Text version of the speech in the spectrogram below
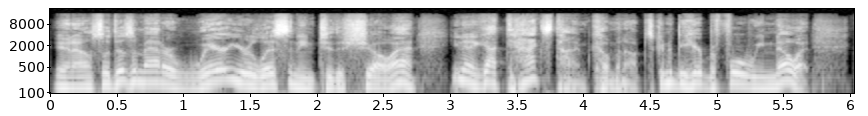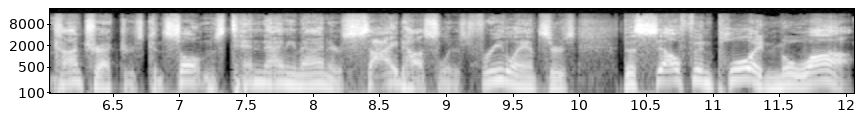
you know, so it doesn't matter where you're listening to the show at. You know, you got tax time coming up. It's going to be here before we know it. Contractors, consultants, 1099ers, side hustlers, freelancers, the self employed, MWA.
